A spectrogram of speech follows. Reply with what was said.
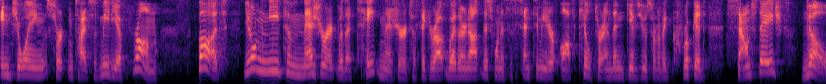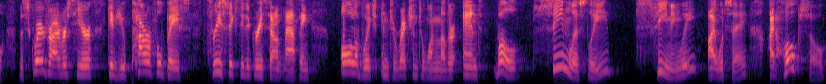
enjoying certain types of media from. But you don't need to measure it with a tape measure to figure out whether or not this one is a centimeter off kilter and then gives you sort of a crooked soundstage. No, the square drivers here give you powerful bass, 360 degree sound mapping, all of which in direction to one another and, well, seamlessly, seemingly, I would say, I hope so,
